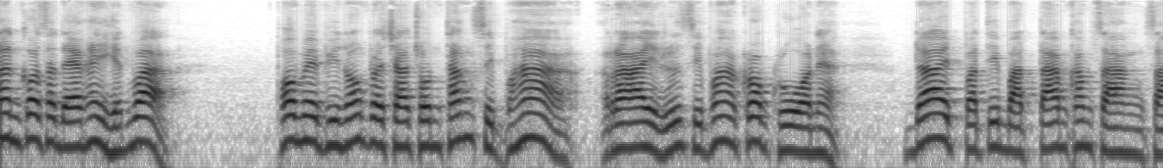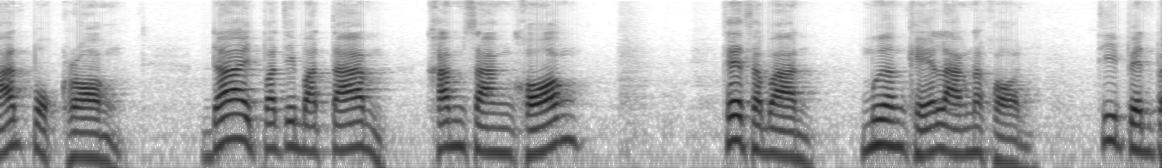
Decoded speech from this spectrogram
นั่นก็แสดงให้เห็นว่า พ่อแม่พี่น้องประชาชนทั้ง 15 รายหรือ 15 ครอบครัวเนี่ยได้ปฏิบัติตามคำสั่งศาลปกครอง ได้ปฏิบัติตามคำสั่งของเทศบาลเมืองเขลางนคร ที่เป็นไป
